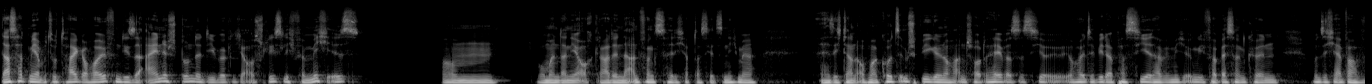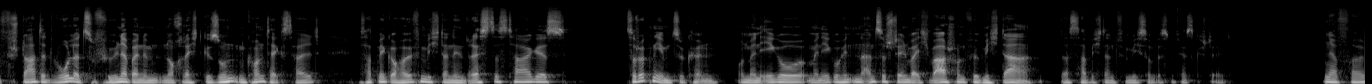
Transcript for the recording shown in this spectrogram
das hat mir aber total geholfen, diese eine Stunde, die wirklich ausschließlich für mich ist, ähm, wo man dann ja auch gerade in der Anfangszeit, ich habe das jetzt nicht mehr, äh, sich dann auch mal kurz im Spiegel noch anschaut, hey, was ist hier heute wieder passiert, habe ich mich irgendwie verbessern können und sich einfach startet, wohler zu fühlen, aber in einem noch recht gesunden Kontext halt. Das hat mir geholfen, mich dann den Rest des Tages zurücknehmen zu können und mein Ego, mein Ego hinten anzustellen, weil ich war schon für mich da. Das habe ich dann für mich so ein bisschen festgestellt. Ja, voll.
